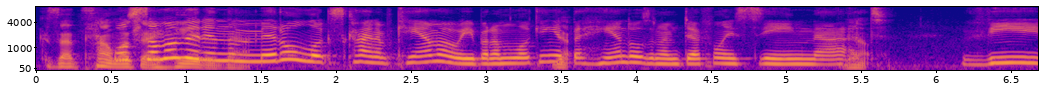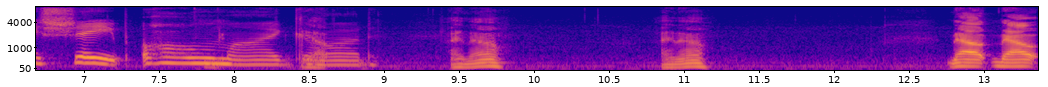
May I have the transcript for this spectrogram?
because that's how Well, much. Well, some of it in the middle looks kind of camo-y, but I'm looking Yep. at the handles and I'm definitely seeing that Yep. V shape. Oh my god. I know. I know. Now, now,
